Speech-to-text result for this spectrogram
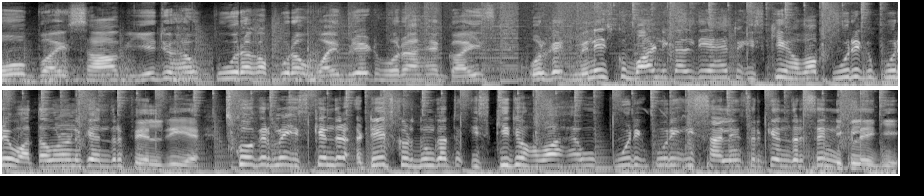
ओ भाई साहब, ये जो है वो पूरा का पूरा वाइब्रेट हो रहा है गाइस और गाइज़ मैंने इसको बाहर निकाल दिया है तो इसकी हवा पूरे के पूरे वातावरण के अंदर फैल रही है। इसको अगर मैं इसके अंदर अटैच कर दूँगा तो इसकी जो हवा है, वो पूरी पूरी इस साइलेंसर के अंदर से निकलेगी।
